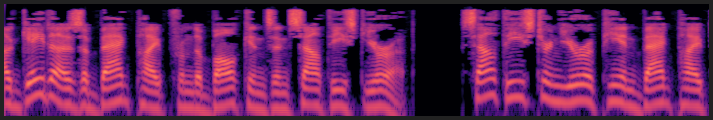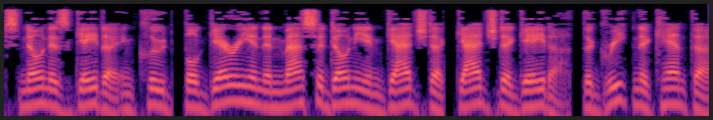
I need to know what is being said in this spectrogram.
A gaita is a bagpipe from the Balkans and southeast Europe. Southeastern European bagpipes known as gaita include, Bulgarian and Macedonian gajda, gajda gaita, the Greek nakantha,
